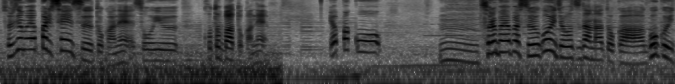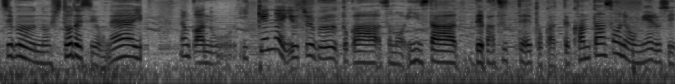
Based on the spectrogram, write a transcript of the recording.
それでもやっぱりセンスとかねそういう言葉とかねやっぱこううんそれもやっぱりすごい上手だなとかごく一部の人ですよね。なんかあの一見ね YouTube とかそのインスタでバズってとかって簡単そうにも見えるし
